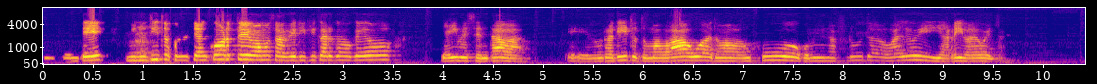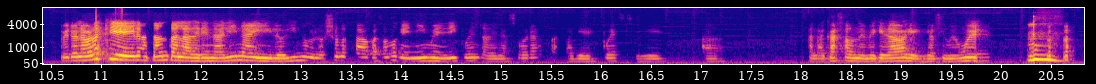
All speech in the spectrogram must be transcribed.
me intenté, minutitos cuando hacían corte, vamos a verificar cómo quedó, y ahí me sentaba eh, un ratito, tomaba agua, tomaba un jugo, comía una fruta o algo y arriba de vuelta. Pero la verdad es que era tanta la adrenalina y lo lindo que yo lo estaba pasando que ni me di cuenta de las horas hasta que después llegué a, a la casa donde me quedaba que casi me muero.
